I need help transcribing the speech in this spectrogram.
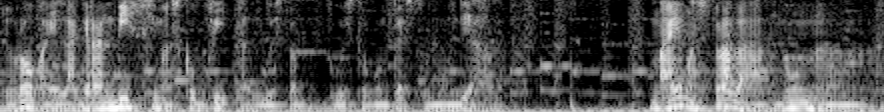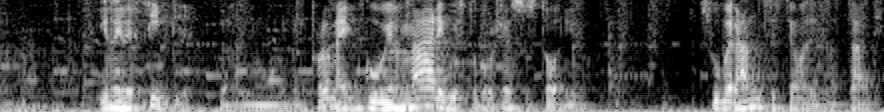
L'Europa è la grandissima sconfitta di, questa- di questo contesto mondiale, ma è una strada non eh, irreversibile quella dell'Unione Europea. Il problema è governare questo processo storico, superando il sistema dei trattati.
